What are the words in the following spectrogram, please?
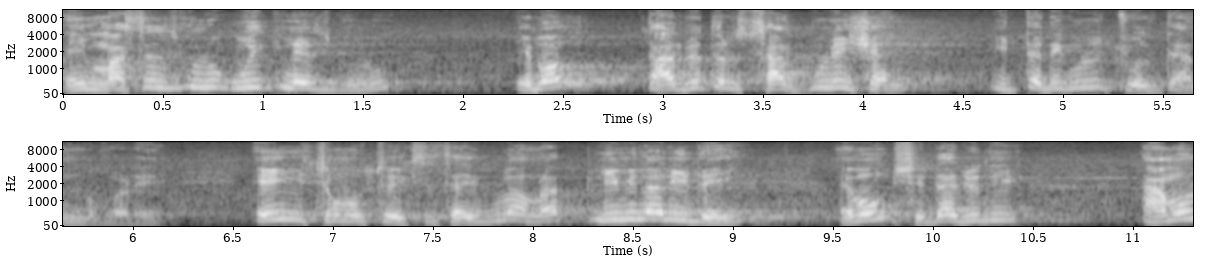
এই মাসেলসগুলো উইকনেসগুলো এবং তার ভেতরে সার্কুলেশন ইত্যাদিগুলো চলতে আরম্ভ করে। এই সমস্ত এক্সারসাইজগুলো আমরা প্রিলিমিনারি দেই এবং সেটা যদি এমন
